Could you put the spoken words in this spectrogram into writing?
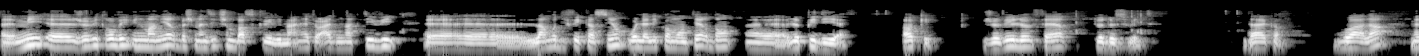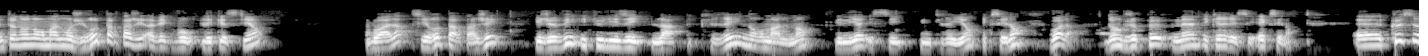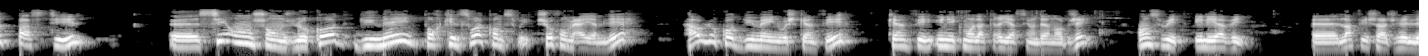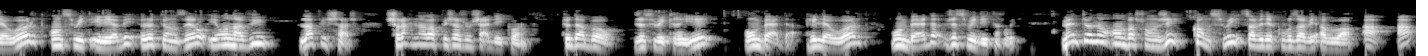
mais je vais trouver une manière باش ما نزيدش basculer معناتها عاد نactiver la modification ou les commentaires dans le PDF. OK. Je vais le faire tout de suite. D'accord. Voilà. Maintenant, normalement, j'ai repartagé avec vous les questions. Voilà, c'est repartagé. Et je vais utiliser la craie normalement. Il y a ici une crayon. Excellent. Voilà. Donc, je peux même écrire ici. Excellent. Euh, que se passe-t-il euh, si on change le code du main pour qu'il soit comme suit شوفوا معايا مليح How le code du main واش كان فيه كان فيه uniquement la création d'un objet Ensuite, il y avait euh, l'affichage Hello World. Ensuite, il y avait Return 0 et on a vu l'affichage. شرحنا l'affichage واش غادي يكون. Tout d'abord, je suis créé, ومن بعد Hello World, ومن بعد je suis détruit. Maintenant, on va changer comme suit. Ça veut dire que vous allez avoir A, A,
